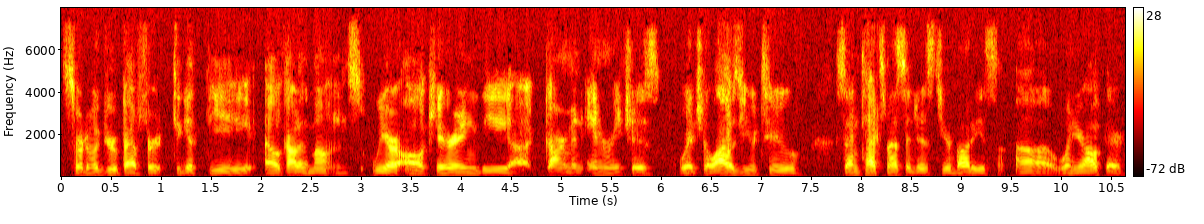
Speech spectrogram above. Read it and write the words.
sort of a group effort to get the elk out of the mountains. We are all carrying the uh, Garmin InReaches, which allows you to send text messages to your buddies uh, when you're out there.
